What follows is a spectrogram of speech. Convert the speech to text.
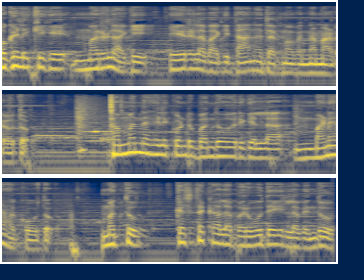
ಹೊಗಳಿಕೆಗೆ ಮರುಳಾಗಿ ಹೇರಳವಾಗಿ ದಾನ ಧರ್ಮವನ್ನು ಮಾಡುವುದು. ಸಂಬಂಧ ಹೇಳಿಕೊಂಡು ಬಂದವರಿಗೆಲ್ಲ ಮಣೆ ಹಾಕುವುದು. ಮತ್ತು ಕಷ್ಟಕಾಲ ಬರುವುದೇ ಇಲ್ಲವೆಂದು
